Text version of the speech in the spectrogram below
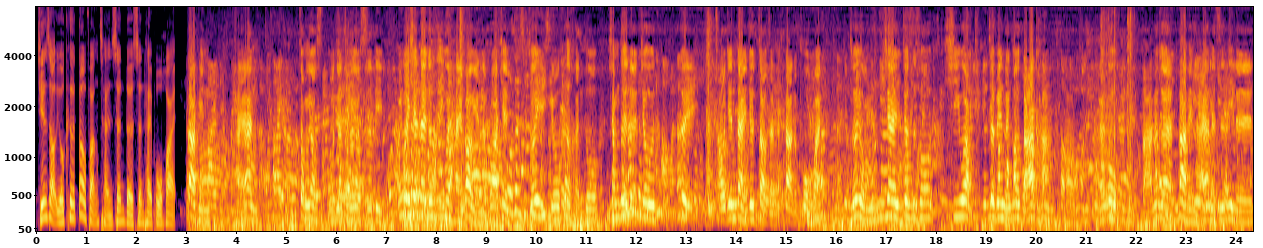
减少游客到访产生的生态破坏。大平海岸重要国家重要湿地，因为现在就是因为海豹岩的发现，所以游客很多，相对的就对潮间带就造成很大的破坏。所以我们现在就是说，希望这边能够打卡，哦，能够把那个大坪海岸的湿地的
